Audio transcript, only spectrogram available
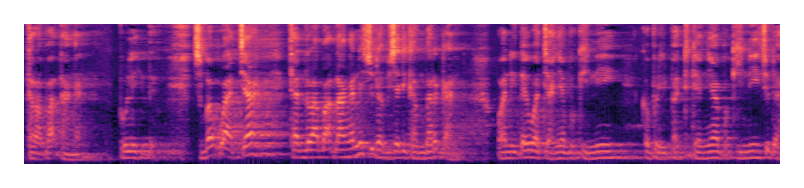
telapak tangan Boleh itu. Sebab wajah dan telapak tangan ini sudah bisa digambarkan. Wanita wajahnya begini Kepribadiannya begini Sudah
